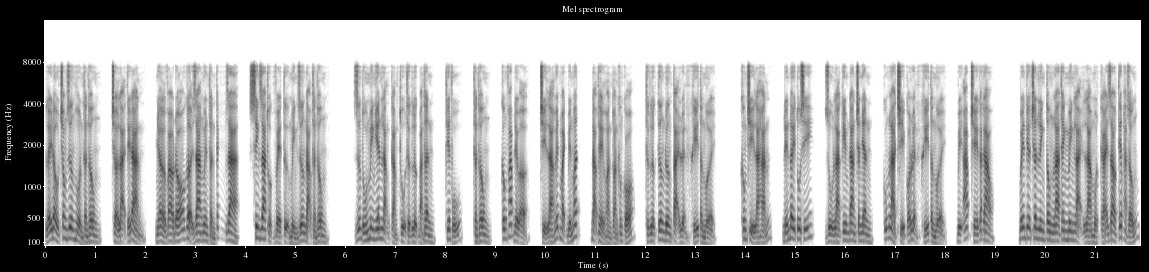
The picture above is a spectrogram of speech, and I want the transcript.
Lấy đầu trong dương hồn thần thông trở lại tế đàn nhờ vào đó gợi ra nguyên thần tách ra sinh ra thuộc về tự mình dương đạo thần thông. Dương tú minh yên lặng cảm thụ thực lực bản thân thiên phú thần thông công pháp đều ở chỉ là huyết mạch biến mất đạo thể hoàn toàn không có thực lực tương đương tại luyện khí tầng 10. không chỉ là hắn đến đây tu sĩ dù là kim đan chân nhân cũng là chỉ có luyện khí tầng 10, bị áp chế gắt gao. Bên kia chân linh tông la thanh minh lại là một cái giao tiếp hạt giống,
